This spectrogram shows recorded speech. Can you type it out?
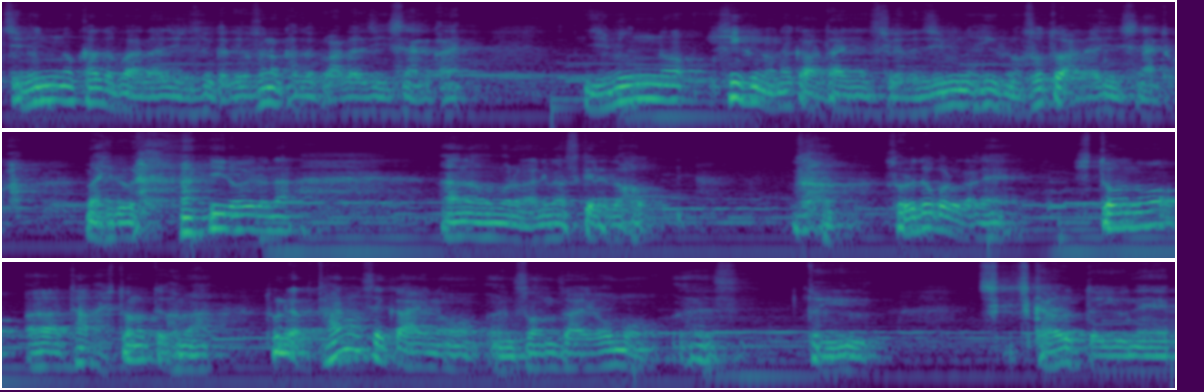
自分の家族は大事にするけどよその家族は大事にしないとかね。自分の皮膚の中は大事にするけど自分の皮膚の外は大事にしないとか。まあいろいろいろいろなあのものがありますけれど。それどころかね人のあた人のっていうかまあとにかく他の世界の存在をもという誓うというね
